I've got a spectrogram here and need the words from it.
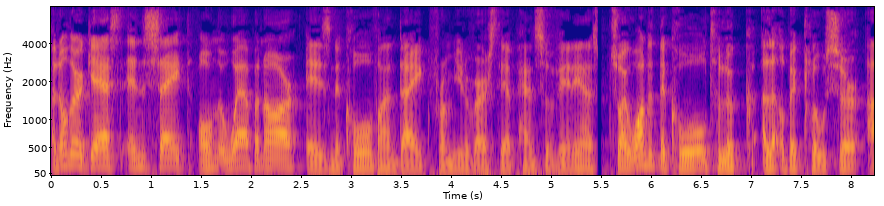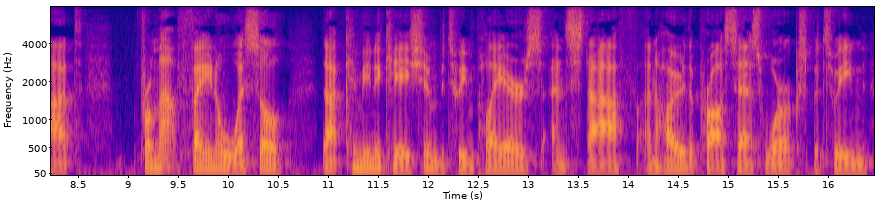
Another guest insight on the webinar is Nicole Van Dyke from University of Pennsylvania. So I wanted Nicole to look a little bit closer at from that final whistle, that communication between players and staff and how the process works between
